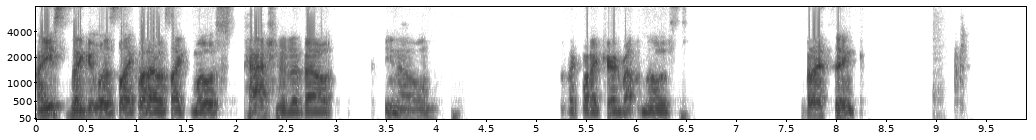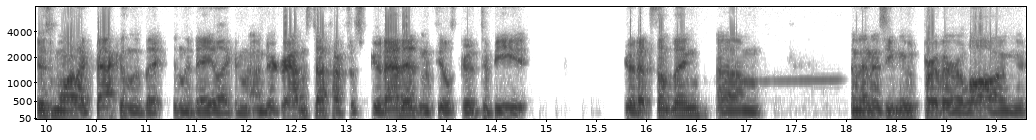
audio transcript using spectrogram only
i used to think it was like what i was like most passionate about you know like what i cared about the most but i think it was more like back in the day, in the day, like in the undergrad and stuff. I was just good at it, and it feels good to be good at something. Um, and then as you move further along,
